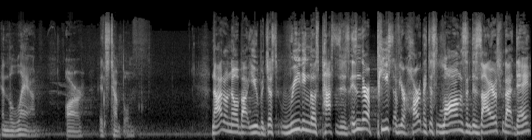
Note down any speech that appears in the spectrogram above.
and the Lamb are its temple. Now, I don't know about you, but just reading those passages, isn't there a piece of your heart that just longs and desires for that day?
